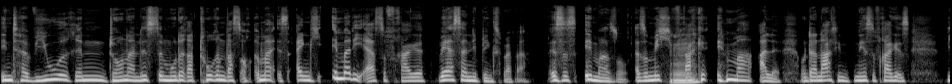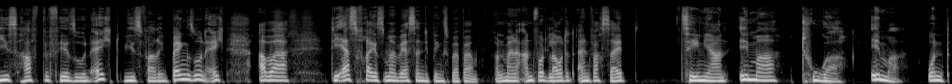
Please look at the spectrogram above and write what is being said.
Interviewerin, Journalistin, Moderatorin, was auch immer, ist eigentlich immer die erste Frage, wer ist dein Lieblingsrapper? Es ist immer so. Also mich mhm. fragen immer alle. Und danach die nächste Frage ist, wie ist Haftbefehl so in echt? Wie ist Farid Bang so in echt? Aber die erste Frage ist immer, wer ist dein Lieblingsrapper? Und meine Antwort lautet einfach seit zehn Jahren immer Tour. Immer und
